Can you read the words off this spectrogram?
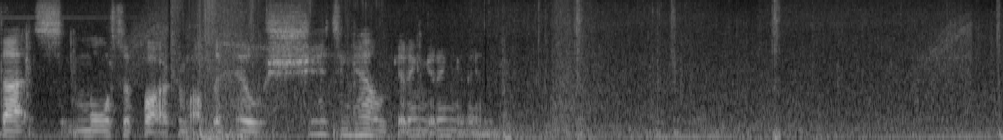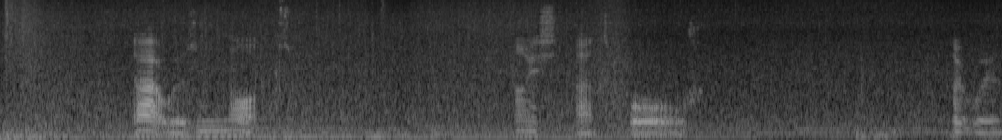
That's mortar fire from up the hill. Shitting hell. Get in, get in, get in. That was not nice at all. So weird.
